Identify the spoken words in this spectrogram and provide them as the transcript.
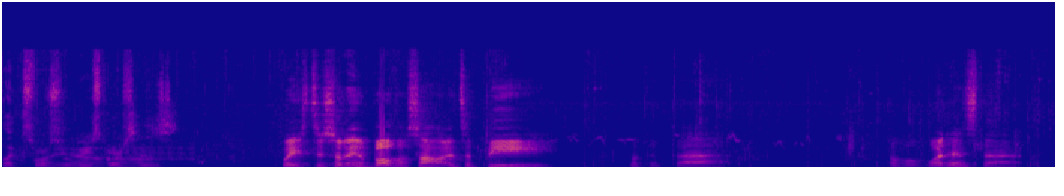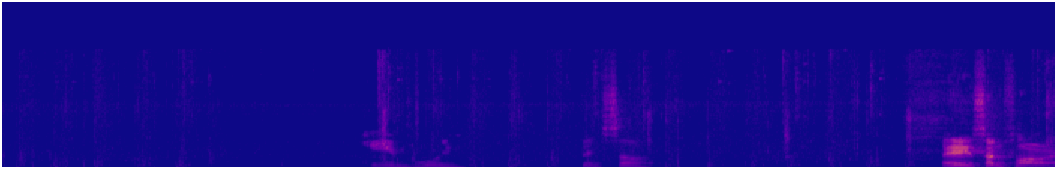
like oh, source yeah, of resources. Wait, there's something above us, huh? It's a bee. Look at that. Oh, what is that? Game Boy. Think so? Hey, sunflower.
